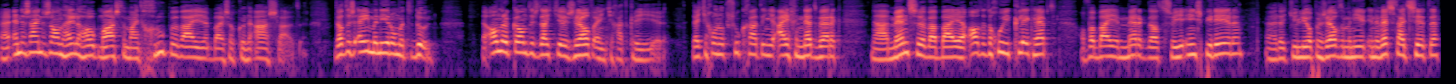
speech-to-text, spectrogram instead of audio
Uh, en er zijn dus al een hele hoop mastermind groepen waar je bij zou kunnen aansluiten. Dat is één manier om het te doen. De andere kant is dat je zelf eentje gaat creëren. Dat je gewoon op zoek gaat in je eigen netwerk naar mensen waarbij je altijd een goede klik hebt. Of waarbij je merkt dat ze je inspireren. Uh, dat jullie op eenzelfde manier in de wedstrijd zitten.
